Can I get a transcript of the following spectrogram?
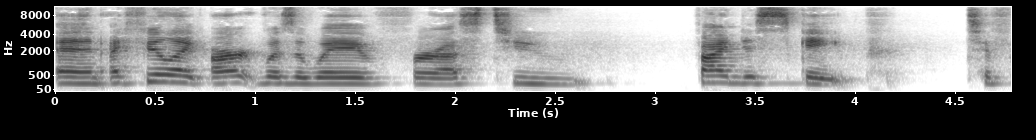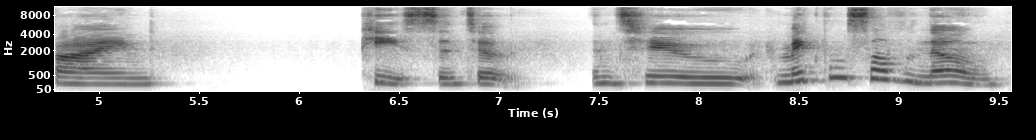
and I feel like art was a way for us to find escape, to find peace, and to and to make themselves known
